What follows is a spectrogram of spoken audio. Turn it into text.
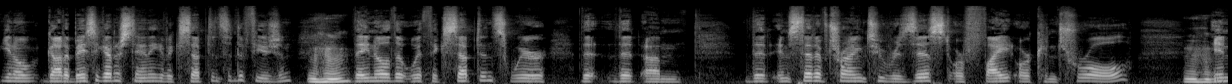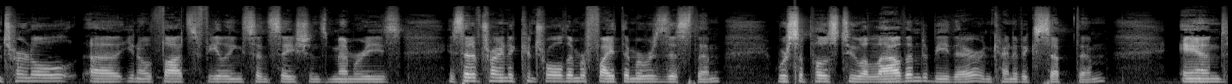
you know got a basic understanding of acceptance and defusion. Mm-hmm. They know that with acceptance, we're that that um, that instead of trying to resist or fight or control mm-hmm. internal, uh, you know, thoughts, feelings, sensations, memories, instead of trying to control them or fight them or resist them, we're supposed to allow them to be there and kind of accept them, and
